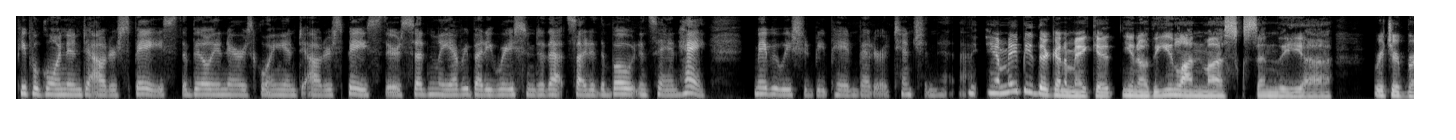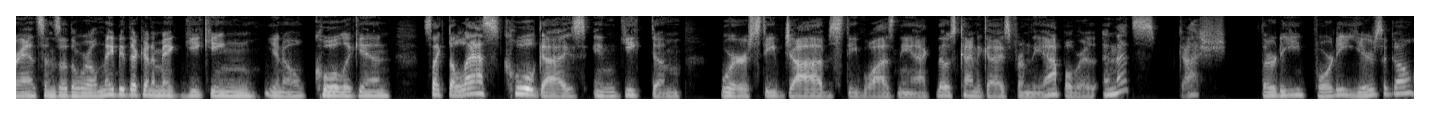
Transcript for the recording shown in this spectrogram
people going into outer space, the billionaires going into outer space, there's suddenly everybody racing to that side of the boat and saying, hey, maybe we should be paying better attention to that. Yeah, maybe they're going to make it, you know, the Elon Musks and the uh, Richard Bransons of the world, maybe they're going to make geeking, you know, cool again. It's like the last cool guys in geekdom were Steve Jobs, Steve Wozniak, those kind of guys from the Apple. And that's gosh 30 40 years ago?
